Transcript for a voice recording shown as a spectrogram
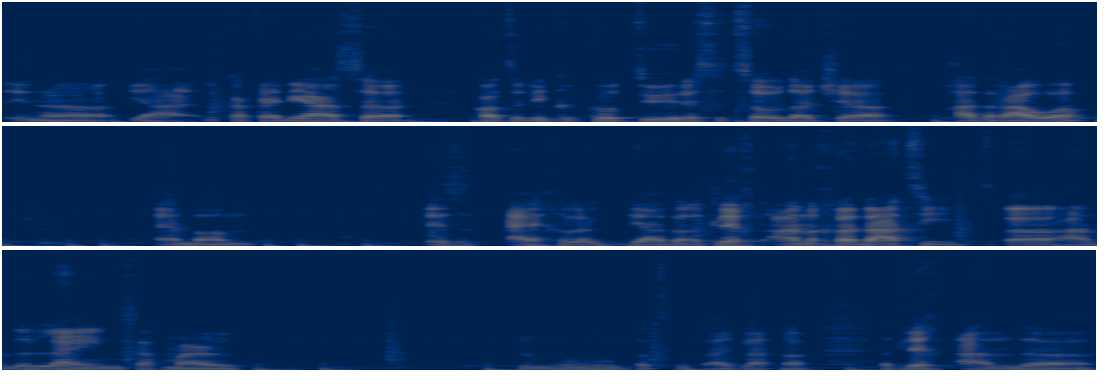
In uh, ja, de Caverdiaanse katholieke cultuur is het zo dat je gaat rouwen. En dan is het eigenlijk, ja, het ligt aan de gradatie, eh, aan de lijn, zeg maar. Hoe moet ik dat goed uitleggen? Het ligt aan de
